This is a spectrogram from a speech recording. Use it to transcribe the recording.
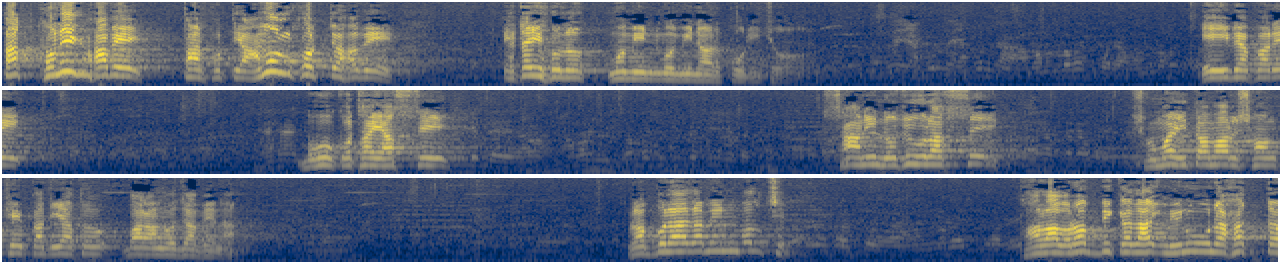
তাৎক্ষণিকভাবে তার প্রতি আমল করতে হবে। এটাই হলো মমিন মমিনার পরিচয়। এই ব্যাপারে বহু কথাই আসছে। সানি নজরুল আসছে। সময় তো আমার সংক্ষেপ কাজে এত বাড়ানো যাবে না। রব্বুল আলমিন বলছেন, ফালাও রব্বিকা লা ইমিনুনা হাত্তা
